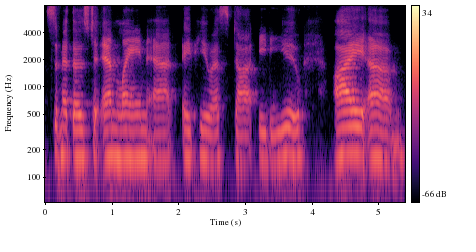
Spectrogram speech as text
submit those to mlane at apus.edu. I, um,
